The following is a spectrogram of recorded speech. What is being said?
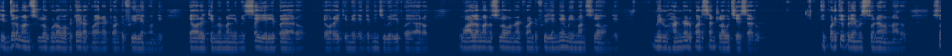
ఇద్దరు మనసుల్లో కూడా ఒకటే రకమైనటువంటి ఫీలింగ్ ఉంది. ఎవరైతే మిమ్మల్ని మిస్ అయ్యి వెళ్ళిపోయారో ఎవరైతే మీ దగ్గర నుంచి వెళ్ళిపోయారో వాళ్ళ మనసులో ఉన్నటువంటి ఫీలింగే మీ మనసులో ఉంది. మీరు హండ్రెడ్ పర్సెంట్ లవ్ చేశారు. ఇప్పటికీ ప్రేమిస్తూనే ఉన్నారు. సో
